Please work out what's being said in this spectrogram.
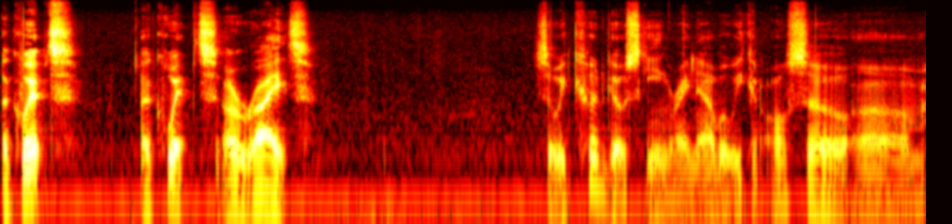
Equipped. Equipped. All right. So we could go skiing right now, but we could also um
